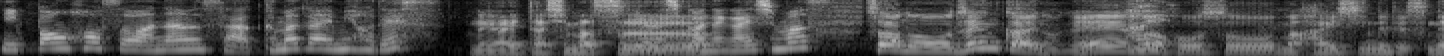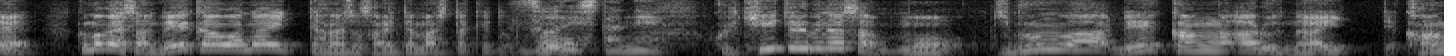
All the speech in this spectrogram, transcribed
日本放送アナウンサー熊谷美穂です。お願いいたします。よろしくお願いします。さあ、あの、前回のね、はいまあ放送、まあ配信でですね、熊谷さん、霊感はないって話をされてましたけども、そうでしたね。これ聞いてる皆さんも、自分は霊感があるないって考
